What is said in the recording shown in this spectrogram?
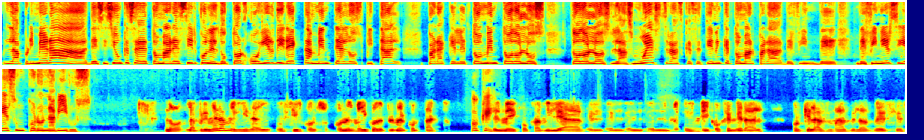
la primera decisión que se debe tomar es ir con el doctor o ir directamente al hospital para que le tomen todos los, todos los, las muestras que se tienen que tomar para definir si es un coronavirus. No, la primera medida es ir con, con el médico de primer contacto. Okay. El médico familiar, el, el, el, el médico general, porque las más de las veces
